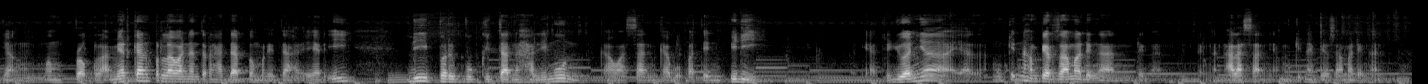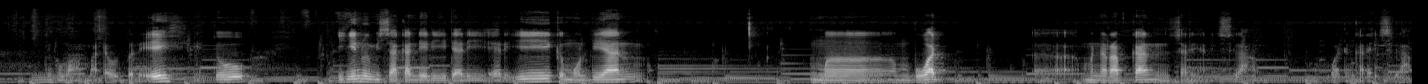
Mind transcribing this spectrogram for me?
yang memproklamirkan perlawanan terhadap pemerintah RI di perbukitan Halimun, kawasan Kabupaten Pidi. Ya, tujuannya ya mungkin hampir sama dengan dengan dengan alasannya, mungkin hampir sama dengan Tengku Muhammad Daud Bereh itu ingin memisahkan diri dari RI kemudian membuat menerapkan syariat Islam, buat negara Islam,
